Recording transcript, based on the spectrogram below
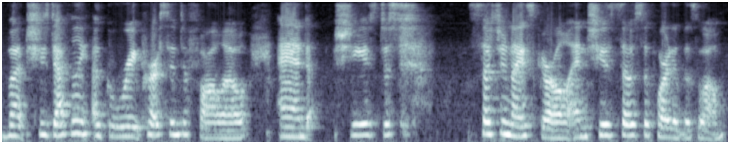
But she's definitely a great person to follow and she's just such a nice girl and she's so supportive as well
